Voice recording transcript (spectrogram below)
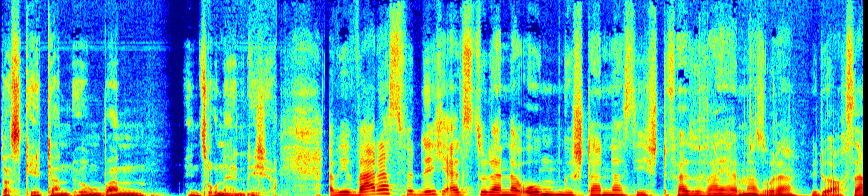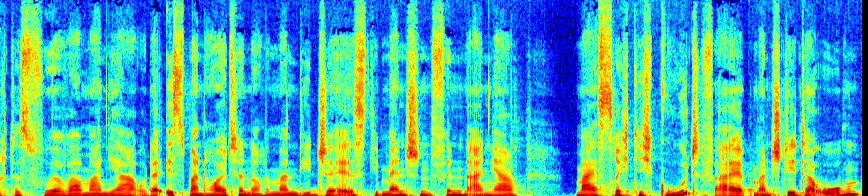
Das geht dann irgendwann ins Unendliche. Aber wie war das für dich, als du dann da oben gestanden hast? Die, also war ja immer so, oder wie du auch sagtest, früher war man ja, oder ist man heute noch, wenn man DJ ist, die Menschen finden einen ja meist richtig gut, weil man steht da oben,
